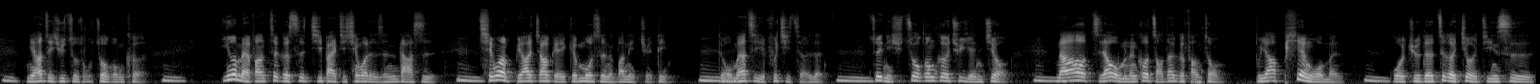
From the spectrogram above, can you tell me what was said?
嗯，你要自己去做做功课，嗯。因为买房这个是几百几千万的人生大事，嗯，千万不要交给一个陌生人帮你决定，嗯，对，我们要自己负起责任，嗯，所以你去做功课去研究，嗯，然后只要我们能够找到一个房仲，不要骗我们，嗯，我觉得这个就已经是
